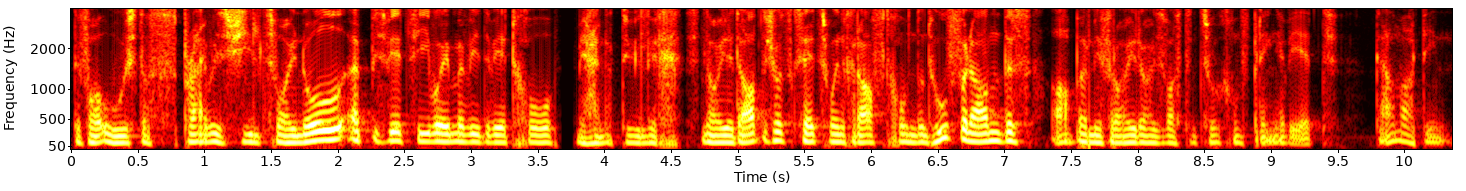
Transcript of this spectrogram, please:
davon aus, dass Privacy Shield 2.0 etwas wird sein, wo immer wieder wird kommen. Wir haben natürlich das neue Datenschutzgesetz, das in Kraft kommt und Haufen anderes, aber wir freuen uns, was die Zukunft bringen wird. Gell, Martin?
